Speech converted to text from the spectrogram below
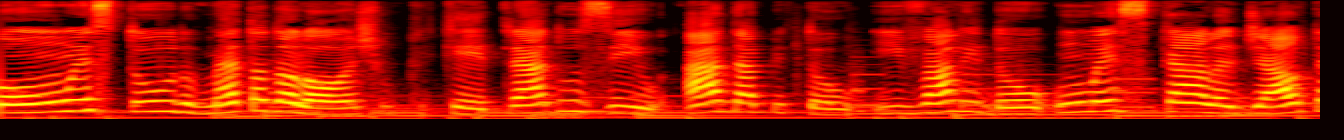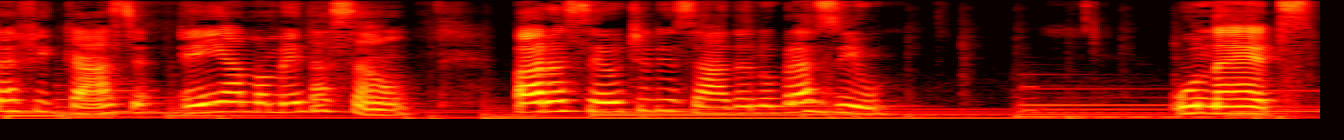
com um estudo metodológico que traduziu, adaptou e validou uma escala de alta eficácia em amamentação para ser utilizada no Brasil. O NEPS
